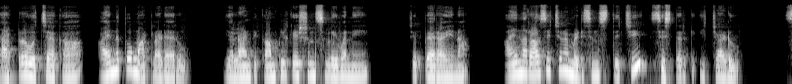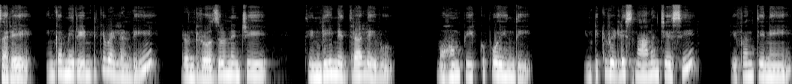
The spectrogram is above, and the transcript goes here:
డాక్టర్ వచ్చాక ఆయనతో మాట్లాడారు. ఎలాంటి కాంప్లికేషన్స్ లేవని చెప్పారు ఆయన. ఆయన రాసిచ్చిన మెడిసిన్స్ తెచ్చి సిస్టర్కి ఇచ్చాడు. సరే ఇంకా మీరు ఇంటికి వెళ్ళండి. రెండు రోజుల నుంచి తిండి నిద్ర లేవు. మొహం పీక్కుపోయింది. ఇంటికి వెళ్ళి స్నానం చేసి టిఫిన్ తిని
